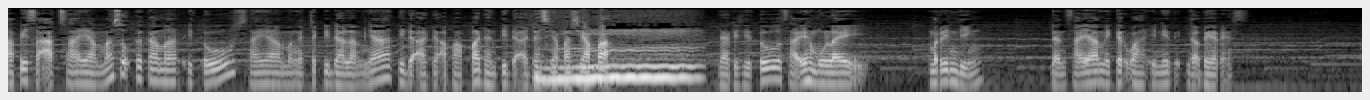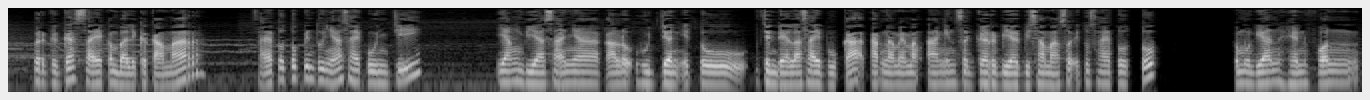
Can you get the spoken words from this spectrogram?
tapi saat saya masuk ke kamar itu, saya mengecek di dalamnya tidak ada apa-apa dan tidak ada siapa-siapa. Dari situ saya mulai merinding dan saya mikir wah ini nggak beres. Bergegas saya kembali ke kamar, saya tutup pintunya, saya kunci. Yang biasanya kalau hujan itu jendela saya buka karena memang angin segar biar bisa masuk itu saya tutup. Kemudian handphone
